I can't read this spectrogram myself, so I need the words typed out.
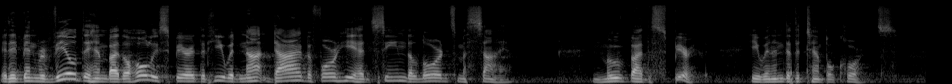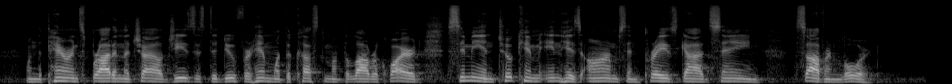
It had been revealed to him by the Holy Spirit that he would not die before he had seen the Lord's Messiah. And moved by the Spirit, he went into the temple courts. When the parents brought in the child Jesus to do for him what the custom of the law required, Simeon took him in his arms and praised God, saying, Sovereign Lord,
